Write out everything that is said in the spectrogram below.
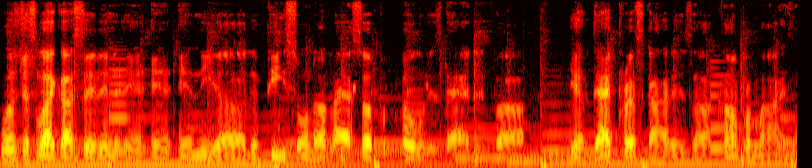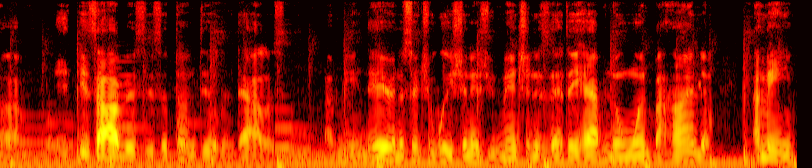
Well, it's just like I said in in, in the uh, the piece on our last episode is that if uh, yeah, if Dak Prescott is uh, compromised, um, it's obvious it's a done deal in Dallas. I mean, they're in a situation, as you mentioned, is that they have no one behind them. I mean,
